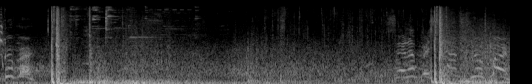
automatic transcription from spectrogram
Trooper! Up a shock trooper!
